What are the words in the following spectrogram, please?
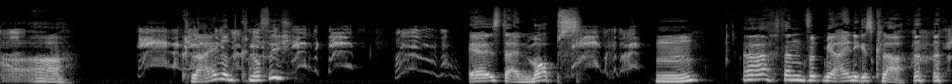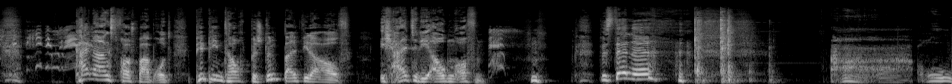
Ah. Klein und knuffig? Er ist ein Mops. Hm. Ach, dann wird mir einiges klar. Keine Angst, Frau Sparbrot. Pippin taucht bestimmt bald wieder auf. Ich halte die Augen offen. Bis denne. Ah, oh,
